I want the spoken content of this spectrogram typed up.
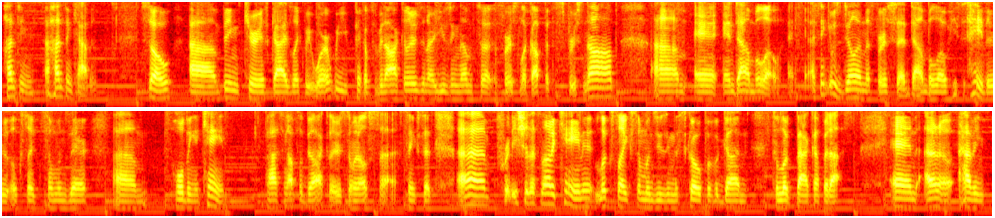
hunting a hunting cabin. So, um, being curious guys like we were, we pick up the binoculars and are using them to first look up at the spruce knob um, and, and down below. I think it was Dylan that first said down below, he said, Hey, there looks like someone's there um, holding a cane. Passing off the binoculars, someone else uh, thinks that. I'm pretty sure that's not a cane. It looks like someone's using the scope of a gun to look back up at us. And I don't know, having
